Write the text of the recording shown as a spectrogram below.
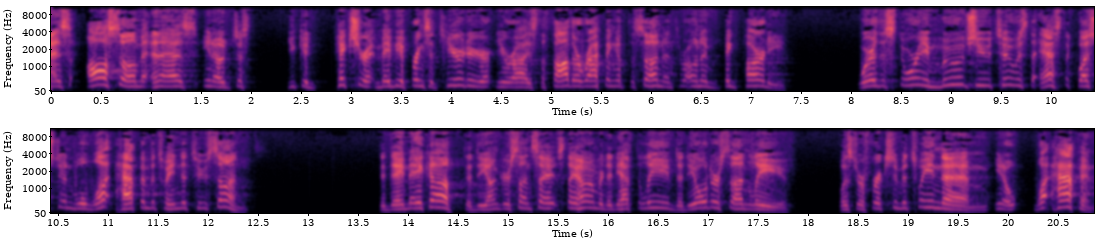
As awesome and as, you know, just you could picture it, maybe it brings a tear to your, your eyes, the father wrapping up the son and throwing a big party. Where the story moves you to is to ask the question, well, what happened between the two sons? Did they make up? Did the younger son say, stay home or did he have to leave? Did the older son leave? Was there friction between them? You know, what happened?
